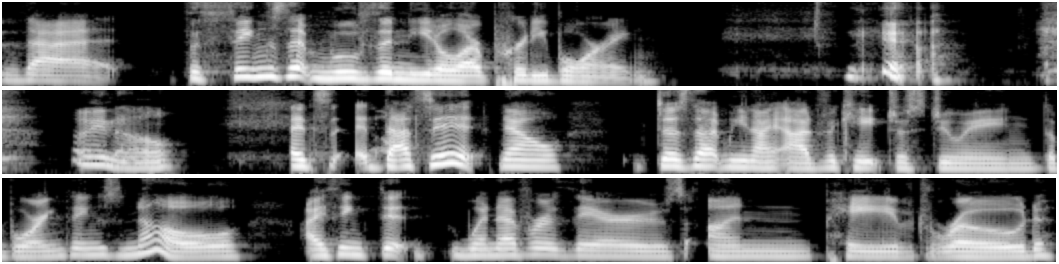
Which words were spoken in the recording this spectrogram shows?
that the things that move the needle are pretty boring. Yeah, I know. It's eh, uh that's it. Now, does that mean I advocate just doing the boring things? No. I think that whenever there's unpaved road,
